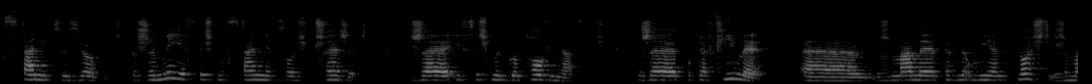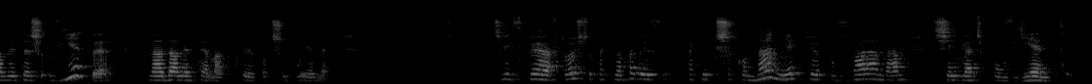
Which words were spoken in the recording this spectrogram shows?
w stanie coś zrobić, że my jesteśmy w stanie coś przeżyć, że jesteśmy gotowi na coś, że potrafimy, że mamy pewne umiejętności, że mamy też wiedzę na dany temat, który potrzebujemy. Czyli sprawczość to tak naprawdę jest takie przekonanie, które pozwala nam sięgać po więcej.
